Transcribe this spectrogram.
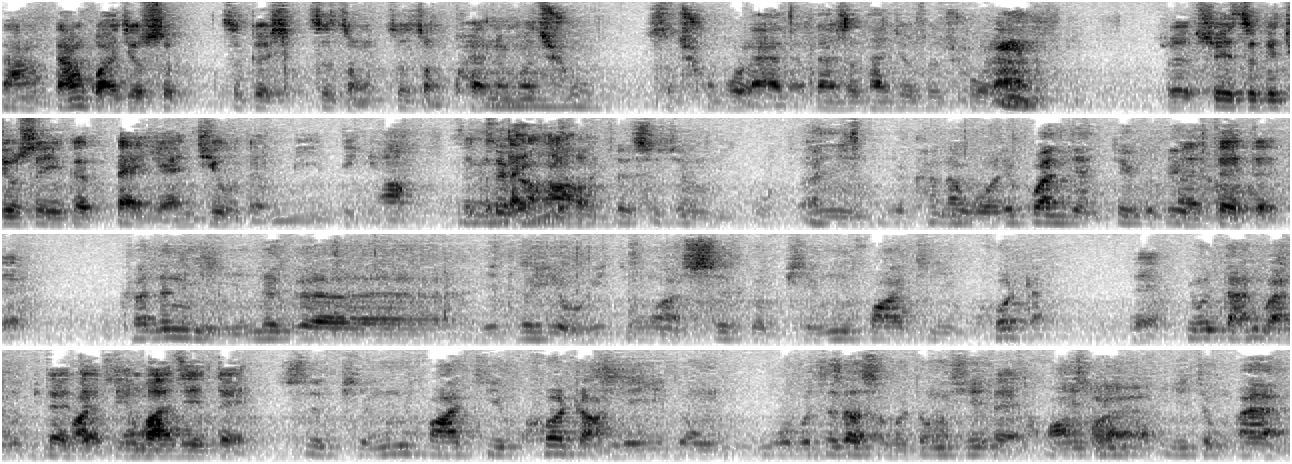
胆胆管就是这个这种这种块那么粗，是出不来的，但是它就是出来了。所以所以这个就是一个待研究的谜底啊。这个待以后。这事情，呃，你你看到我的观点对不对？哎，对对对。可能你那个里头有一种啊，是个平滑肌扩展。对，因为胆管是平滑肌，平滑肌对，是平滑肌扩张的一种，我不知道什么东西，对。一种一种哎，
